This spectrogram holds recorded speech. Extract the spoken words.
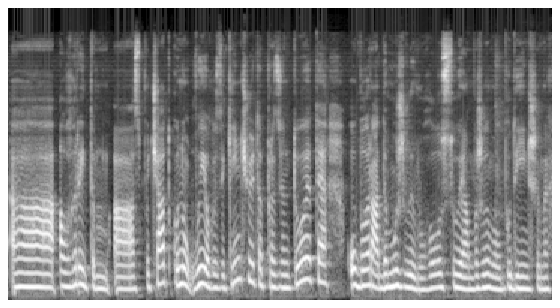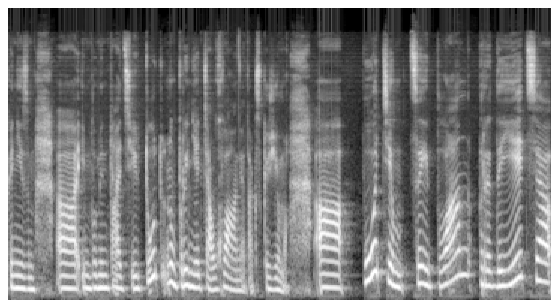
А, алгоритм а, спочатку, ну ви його закінчуєте, презентуєте. Облрада можливо голосує, а можливо буде інший механізм а, імплементації тут. Ну прийняття, ухвалення, так скажімо. А потім цей план передається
